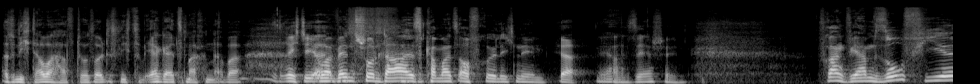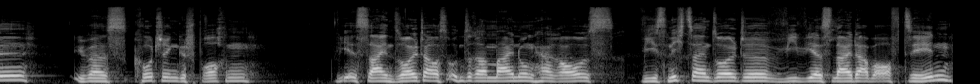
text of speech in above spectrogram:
Also nicht dauerhaft, du solltest nicht zum Ehrgeiz machen, aber. Richtig, aber ähm, wenn es schon da ist, kann man es auch fröhlich nehmen. Ja. Ja, sehr schön. Frank, wir haben so viel übers Coaching gesprochen, wie es sein sollte aus unserer Meinung heraus wie es nicht sein sollte, wie wir es leider aber oft sehen.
